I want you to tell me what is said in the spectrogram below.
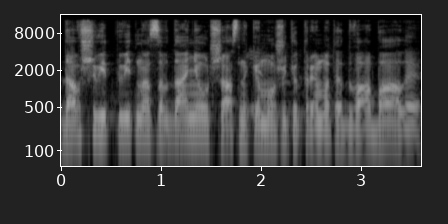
Давши відповідь на завдання, учасники можуть отримати 2 бали.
